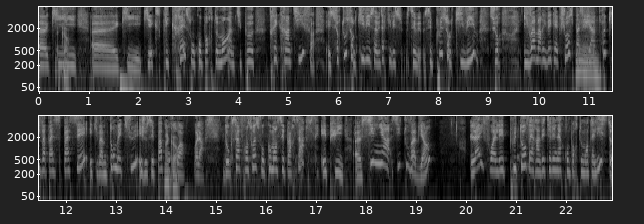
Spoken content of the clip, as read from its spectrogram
euh, qui euh, qui qui expliquerait son comportement un petit peu très craintif et surtout sur le qui vive. Ça veut dire qu'il est c'est c'est plus sur le qui vive, sur il va m'arriver quelque chose parce qu'il y a un truc qui va pas se passer et qui va me tomber dessus et je sais pas pourquoi. Voilà. Donc ça Françoise, faut commencer par ça et puis euh, s'il y a si tout va bien, Là, il faut aller plutôt vers un vétérinaire comportementaliste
